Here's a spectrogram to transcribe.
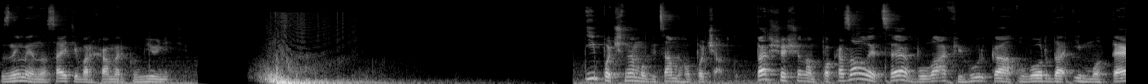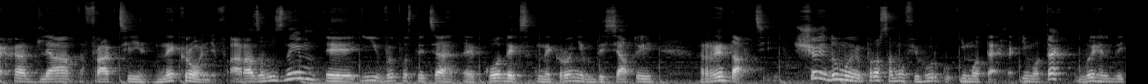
з ними на сайті Warhammer Community. І почнемо від самого початку. Перше, що нам показали, це була фігурка лорда Імотеха для фракції некронів. А разом з ним е, і випуститься е, кодекс некронів 10-ї редакції. Що я думаю про саму фігурку Імотеха? Імотех виглядить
